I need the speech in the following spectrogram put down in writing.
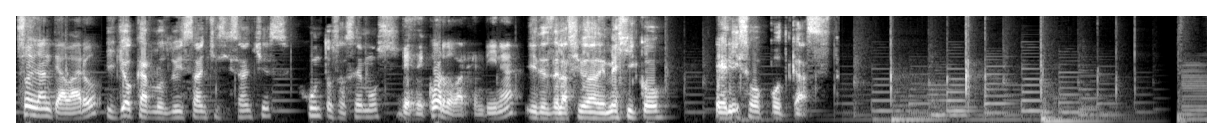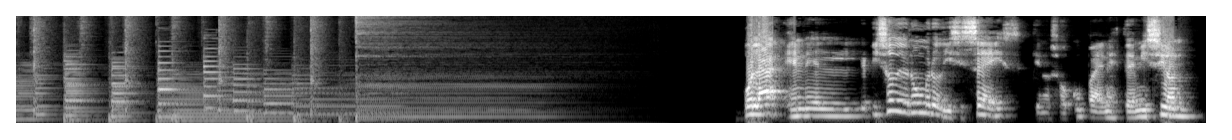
Soy Dante Avaro. Y yo, Carlos Luis Sánchez y Sánchez. Juntos hacemos. Desde Córdoba, Argentina. Y desde la Ciudad de México, Erizo Podcast. Hola, en el episodio número 16 que nos ocupa en esta emisión,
